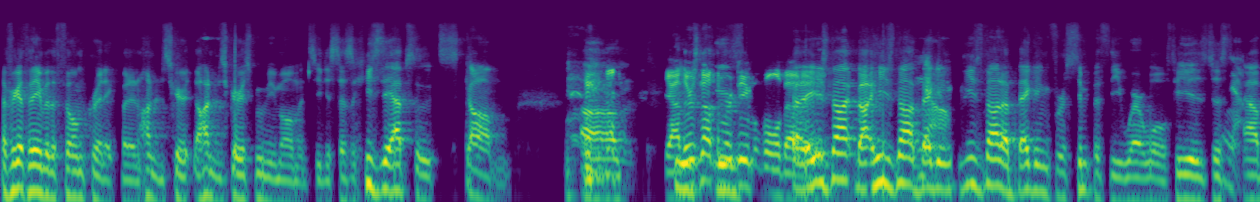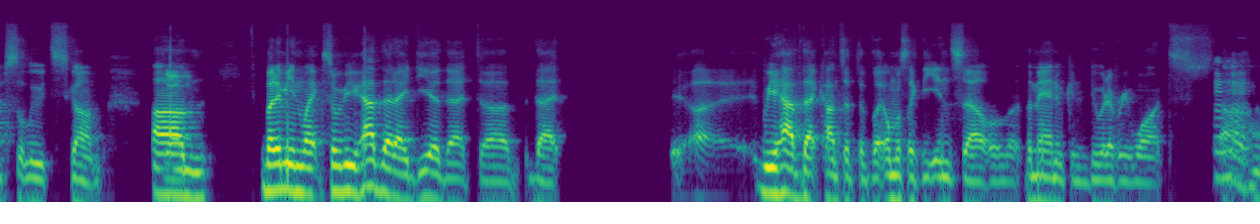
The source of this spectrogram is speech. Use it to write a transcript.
I forget the name of the film critic, but in hundred scary, the hundred scariest movie moments, he just says like, he's the absolute scum. Um, yeah, there's nothing redeemable about uh, it. he's not. He's not No. begging. He's not a begging for sympathy werewolf. He is just No. absolute scum. Um, but I mean, like, so we have that idea that uh, that uh, we have that concept of like almost like the incel, the man who can do whatever he wants. Mhm. Uh,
